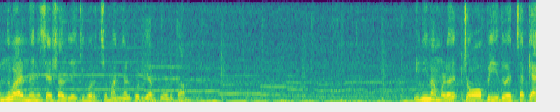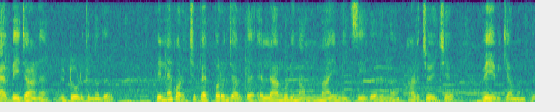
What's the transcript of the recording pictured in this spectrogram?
ഒന്ന് വഴന്നതിന് ശേഷം അതിലേക്ക് കുറച്ച് മഞ്ഞൾപ്പൊടി ചേർത്ത് കൊടുക്കാം. ഇനി നമ്മൾ ചോപ്പ് ചെയ്ത് വെച്ച ക്യാബേജാണ് ഇട്ട് കൊടുക്കുന്നത്. പിന്നെ കുറച്ച് പെപ്പറും ചേർത്ത് എല്ലാം കൂടി നന്നായി മിക്സ് ചെയ്ത് ഒന്ന് അടച്ചു വെച്ച് വേവിക്കാം നമുക്ക്.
